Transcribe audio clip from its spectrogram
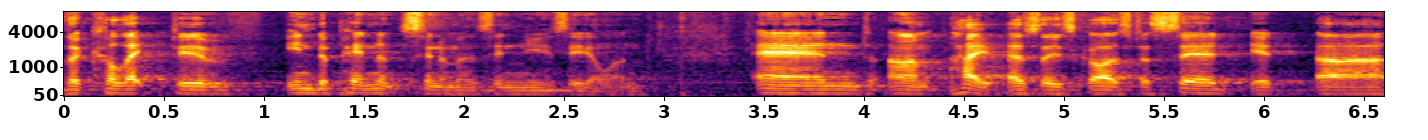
the collective independent cinemas in New Zealand. And um, hey, as these guys just said, it uh,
